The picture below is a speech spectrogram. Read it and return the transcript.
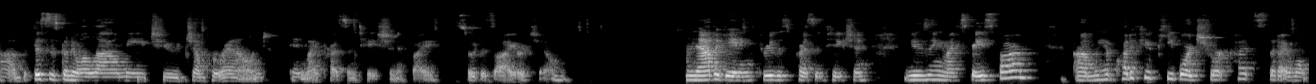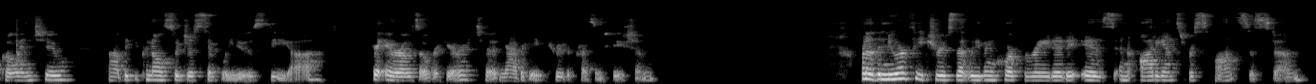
Uh, but this is going to allow me to jump around in my presentation if I so desire to. Navigating through this presentation using my spacebar, um, we have quite a few keyboard shortcuts that I won't go into, uh, but you can also just simply use the uh, the arrows over here to navigate through the presentation. One of the newer features that we've incorporated is an audience response system.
